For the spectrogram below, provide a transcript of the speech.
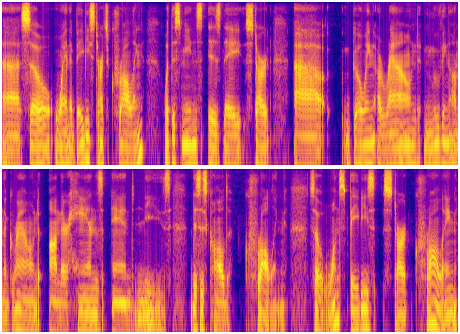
Uh, so, when a baby starts crawling, what this means is they start uh, going around, moving on the ground on their hands and knees. This is called crawling. So once babies start crawling,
